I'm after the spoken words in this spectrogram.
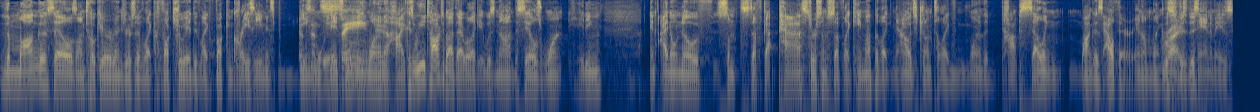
The manga sales on Tokyo Revengers have like fluctuated like fucking crazy, and it's being it's, insane, being one of the high because we talked about that. We're like it was not the sales weren't hitting, and I don't know if some stuff got passed or some stuff like came up, but like now it's jumped to like one of the top selling mangas out there, and I'm like, this Right. is just, this anime is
